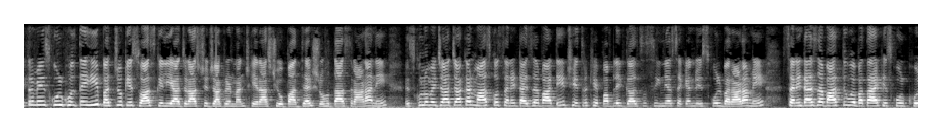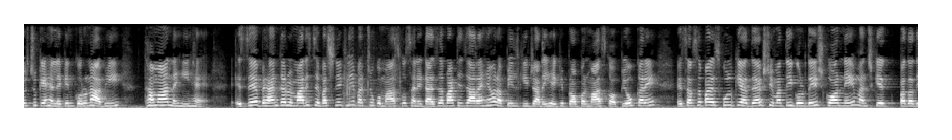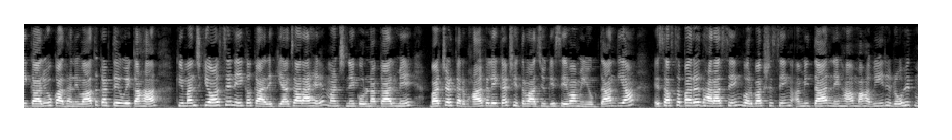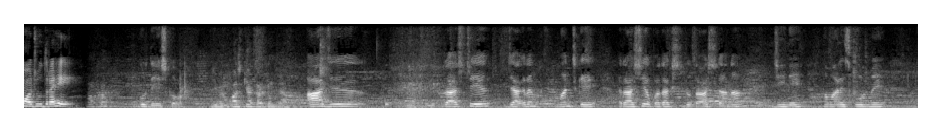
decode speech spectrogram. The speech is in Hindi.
क्षेत्र में स्कूल खुलते ही बच्चों के स्वास्थ्य के लिए आज राष्ट्रीय जागरण मंच के राष्ट्रीय उपाध्यक्ष रोहतास राणा ने स्कूलों में जा जाकर मास्क और सैनिटाइजर बांटे। क्षेत्र के public girls senior secondary school Barara में सैनिटाइजर बांटते हुए बताया कि स्कूल खुल चुके हैं, लेकिन कोरोना अभी थमा नहीं है। इससे भयंकर बीमारी से बचने के लिए बच्चों को मास्क और सैनिटाइजर बांटे जा रहे हैं और अपील की जा रही है कि प्रॉपर मास्क का उपयोग करें। इस अवसर पर स्कूल के अध्यक्ष श्रीमती गुरुदेश कौर ने मंच के पदाधिकारियों का धन्यवाद करते हुए कहा कि मंच की ओर से नेक कार्य किया जा रहा है। मंच ने कोरोना काल में बढ़ चढ़ कर भाग लेकर क्षेत्रवासियों की सेवा में योगदान दिया। इस अवसर पर धारा सिंह गुरबख्श सिंह अमिता नेहा महावीर रोहित मौजूद रहे। गुरदेश को जी मैम आज क्या कार्यक्रम थे? आज राष्ट्रीय जागरण मंच के राष्ट्रीय उपाध्यक्ष रोताश राणा जी ने हमारे स्कूल में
